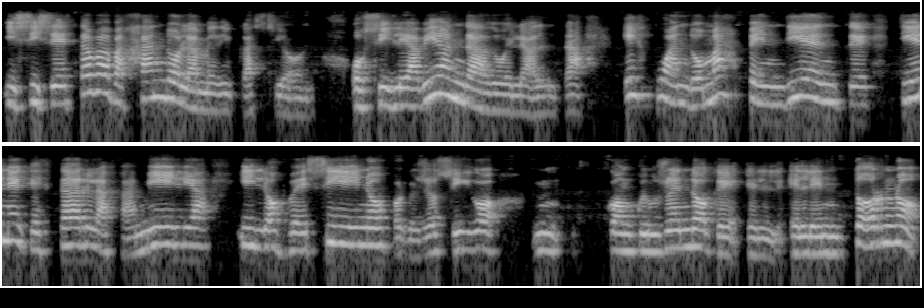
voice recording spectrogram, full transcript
Y si se estaba bajando la medicación o si le habían dado el alta, es cuando más pendiente tiene que estar la familia y los vecinos, porque yo sigo mm, concluyendo que el, entorno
